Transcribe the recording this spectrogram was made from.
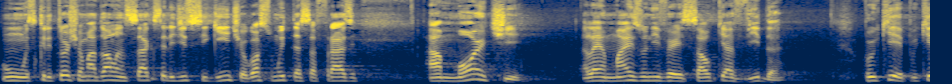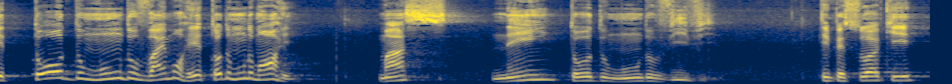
Um escritor chamado Alan Sachs, ele diz o seguinte, eu gosto muito dessa frase: a morte, ela é mais universal que a vida. Por quê? Porque todo mundo vai morrer, todo mundo morre. Mas nem todo mundo vive. Tem pessoa que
